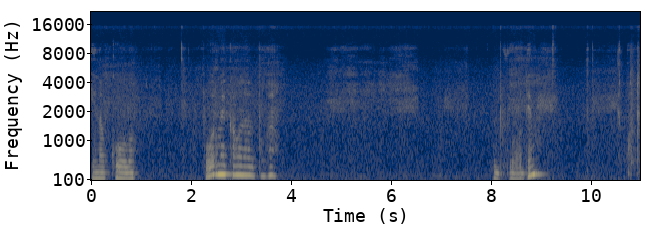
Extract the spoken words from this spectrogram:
І навколо форми, яка у нас була. Обводимо. От.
